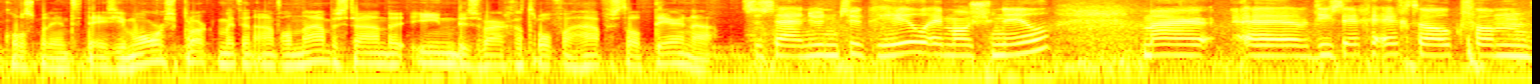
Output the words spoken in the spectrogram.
Correspondent Daisy Moore sprak met een aantal nabestaanden in de zwaar getroffen havenstad Derna. Ze zijn nu natuurlijk heel emotioneel, maar uh, die zeggen echt ook van...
